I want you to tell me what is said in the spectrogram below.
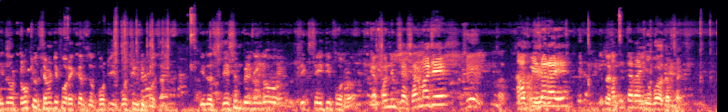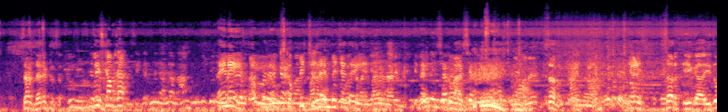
ಇದು ಟೋಟಲ್ ಸೆವೆಂಟಿ ಫೋರ್ ಎಕರ್ಸ್ ಕೋಟಿ ಕೋಚಿಂಗ್ ಡಿಪೋ ಸರ್ ಇದು station building six eighty four ಒಂದು ನಿಮಿಷ Sharmaji जी आप इधर आइए आप इधर आइए you go other side sir director sir please कब सर नहीं नहीं आप उसका पीछे से पीछे जाइए इधर शर्मा ಸರ್ ಸರ್ ಈಗ ಇದು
